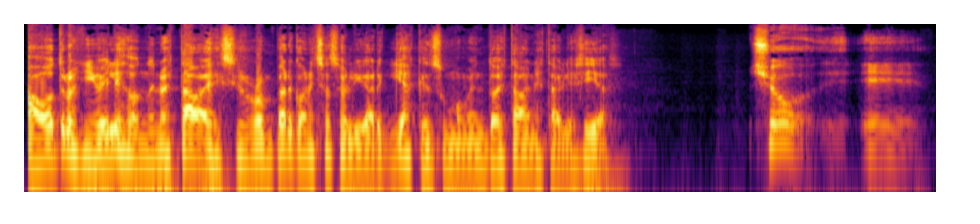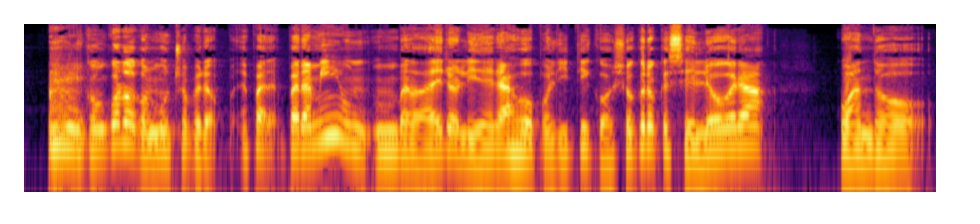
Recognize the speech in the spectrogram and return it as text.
a otros niveles donde no estaba, es decir, romper con esas oligarquías que en su momento estaban establecidas. Yo eh, concuerdo con mucho, pero para, para mí un, verdadero liderazgo político yo creo que se logra cuando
